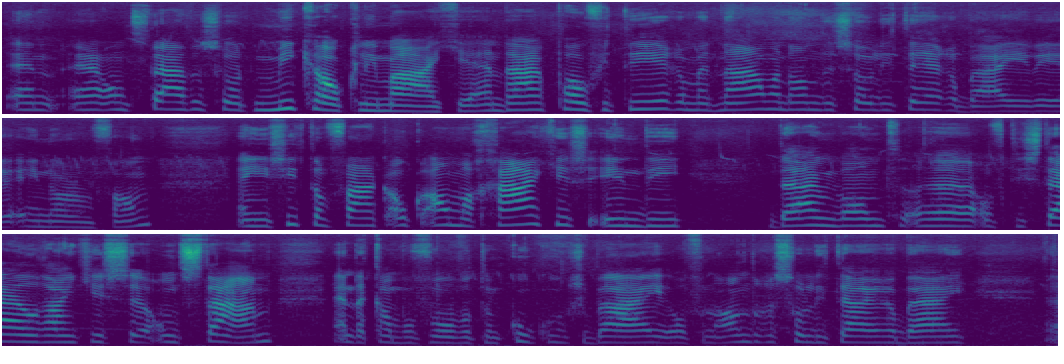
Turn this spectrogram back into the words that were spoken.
En er ontstaat een soort microklimaatje. En daar profiteren met name dan de solitaire bijen weer enorm van. En je ziet dan vaak ook allemaal gaatjes in die duinwand uh, of die stijlrandjes uh, ontstaan. En daar kan bijvoorbeeld een koekoeksbij of een andere solitaire bij uh,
